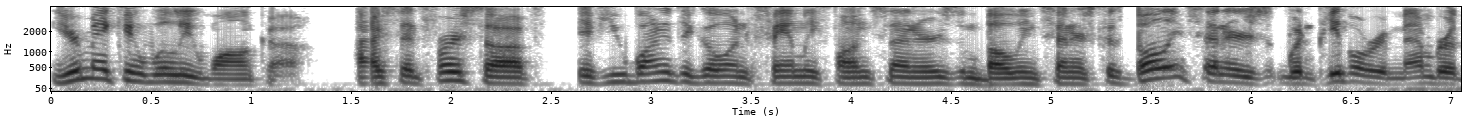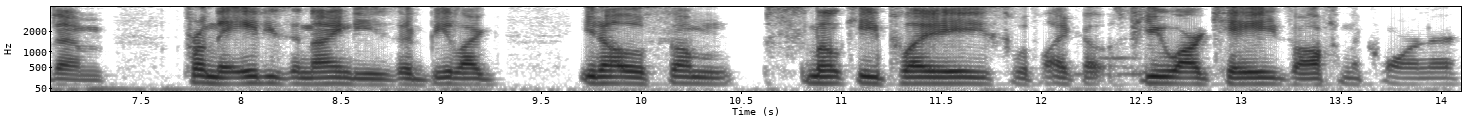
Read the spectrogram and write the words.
you're making Willy Wonka." I said, first off, if you wanted to go in family fun centers and bowling centers, because bowling centers, when people remember them from the 80s and 90s, it'd be like you know, some smoky place with like a few arcades off in the corner.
